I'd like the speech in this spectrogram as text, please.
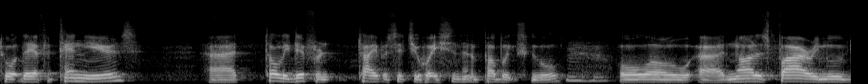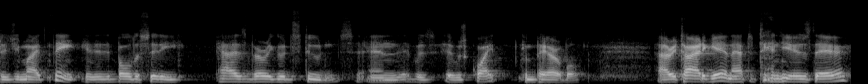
Taught there for 10 years. Uh, totally different type of situation than a public school, although uh, not as far removed as you might think. Boulder City has very good students, and it was it was quite comparable. I retired again after 10 years there.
